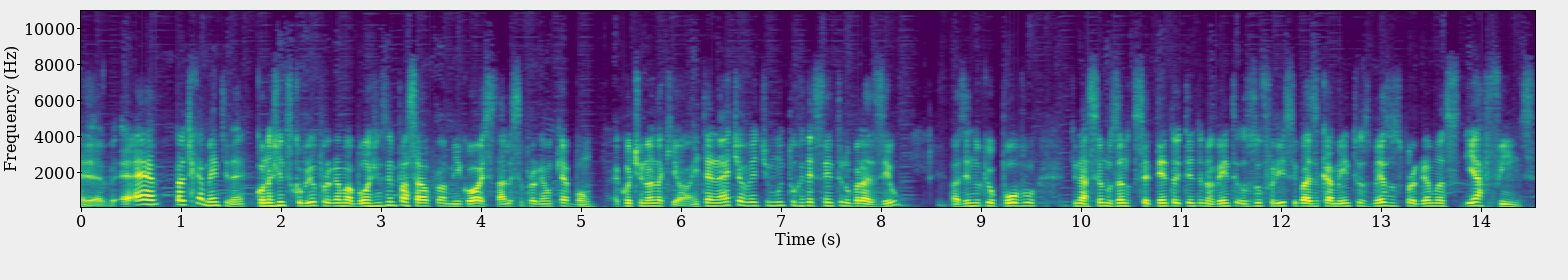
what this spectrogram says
É, é, é, praticamente, né? Quando a gente descobriu um programa bom, a gente sempre passava pro amigo, ó, oh, instala esse programa que é bom. É, continuando aqui, ó, a internet é um evento muito recente no Brasil, fazendo que o povo que nasceu nos anos 70, 80 e 90 usufruísse basicamente os mesmos programas e afins.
